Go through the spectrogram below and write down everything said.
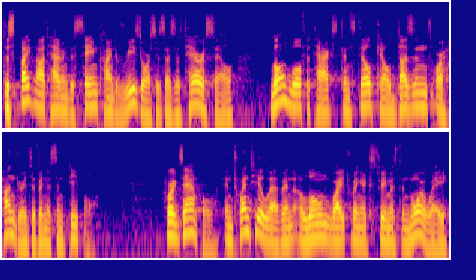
Despite not having the same kind of resources as a terror cell, lone wolf attacks can still kill dozens or hundreds of innocent people. For example, in 2011, a lone right-wing extremist in Norway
